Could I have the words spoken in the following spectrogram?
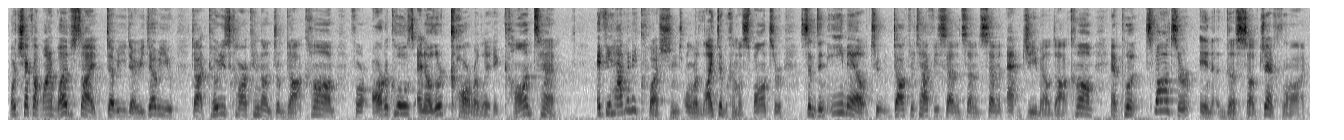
or check out my website, www.codyscarconundrum.com, for articles and other car-related content. If you have any questions or would like to become a sponsor, send an email to drtaffy777 at gmail.com and put sponsor in the subject line.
